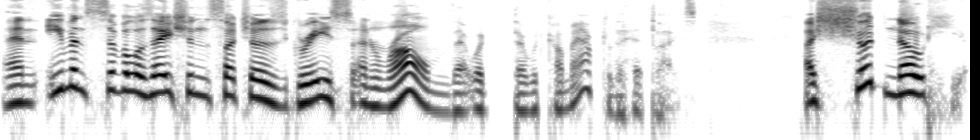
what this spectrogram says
and even civilizations such as Greece and Rome that would that would come after the Hittites. I should note here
